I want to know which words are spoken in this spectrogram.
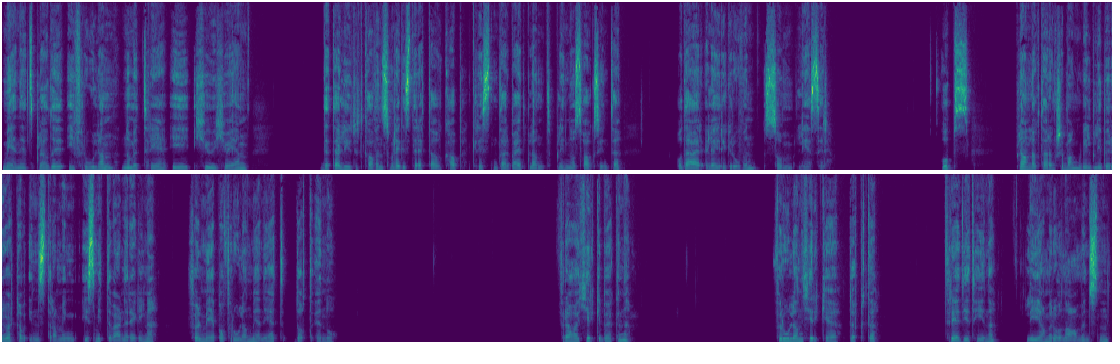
Menighetsbladet i Froland nummer tre i 2021 Dette er lydutgaven som legges til rette av KAB, Kristent arbeid blant blinde og svaksynte, og det er Løyre Groven som leser. Ops! Planlagt arrangement vil bli berørt av innstramming i smittevernreglene. Følg med på frolandmenighet.no. Fra kirkebøkene Froland kirke døpte Tredje tiende Liam Råne Amundsen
